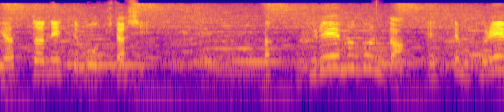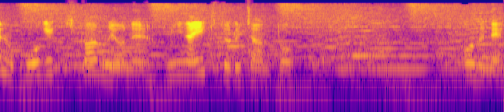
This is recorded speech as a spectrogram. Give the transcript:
やったねってもう来たし。あフレーム軍団。えでもフレーム攻撃効かんのよね。みんな生きとるちゃんと。おるね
